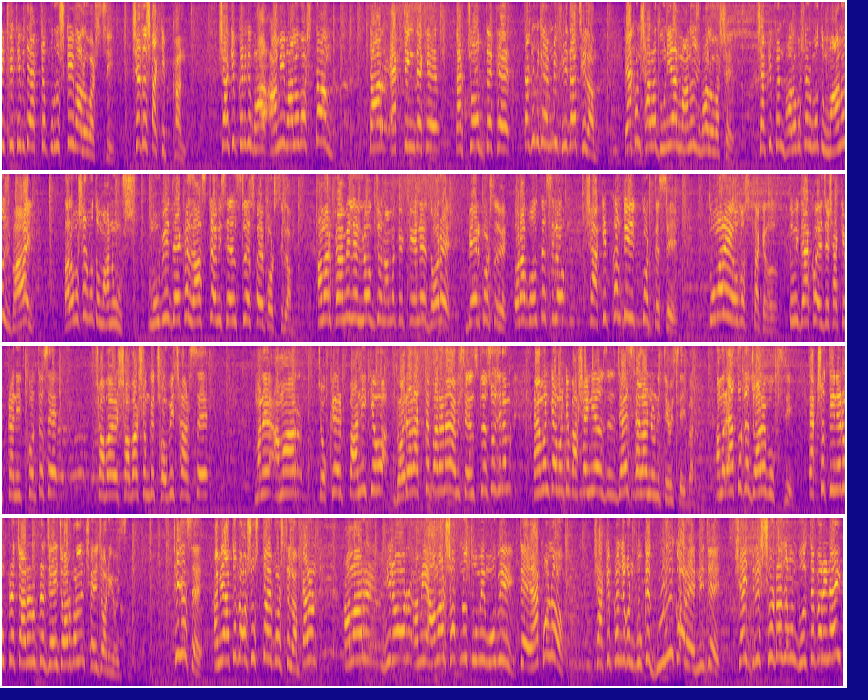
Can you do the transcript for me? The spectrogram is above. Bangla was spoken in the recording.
এই পৃথিবীতে একটা পুরুষকেই ভালোবাসছি, সেটা শাকিব খান। শাকিব খানকে আমি ভালোবাসতাম, তার অ্যাক্টিং দেখে, তার চোখ দেখে, তাকে দেখে এমনি ফিদা ছিলাম। এখন সারা দুনিয়ার মানুষ ভালোবাসে। শাকিব খান ভালোবাসার মতো মানুষ, ভাই। ভালোবাসার মতো মানুষ। মুভি দেখে লাস্টে আমি সেন্সলেস হয়ে পড়ছিলাম। আমার ফ্যামিলির লোকজন আমাকে টেনে ধরে বের করছে। ওরা বলতেছিল, শাকিব খান তো ঈদ করতেছে। তোমার এই অবস্থা কেন? তুমি দেখো এই যে শাকিব খান ঈদ করতেছে, সবার সবার সঙ্গে ছবি ছাড়ছে মানে আমার চোখের পানি কেউ ধরে রাখতে পারে না, আমি সেন্সলেস হয়েছিলাম এমনকি আমাকে বাসায় নিয়ে যায় স্যালানো নিতে হয়েছে এবার। আমার এতটা জ্বরে ভুগছি, একশো তিনের উপরে, চারের উপরে যেই জ্বর বলেন সেই জ্বরই হয়েছে। ঠিক আছে? আমি এতটা অসুস্থ হয়ে পড়ছিলাম, কারণ আমার হিরোর, আমি আমার স্বপ্ন তুমি মুভিতে এখনও শাকিব খান যখন বুকে গুলি করে নিজে, সেই দৃশ্যটা যেমন ভুলতে পারি নাই,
